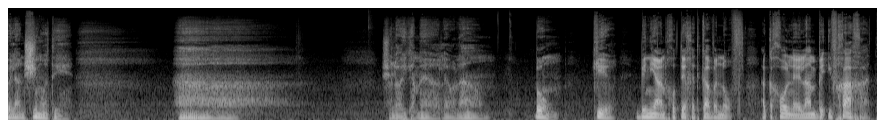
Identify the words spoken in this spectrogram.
ולהנשים אותי. שלא ייגמר לעולם. בום, קיר, בניין חותך את קו הנוף. הכחול נעלם באבחה אחת.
